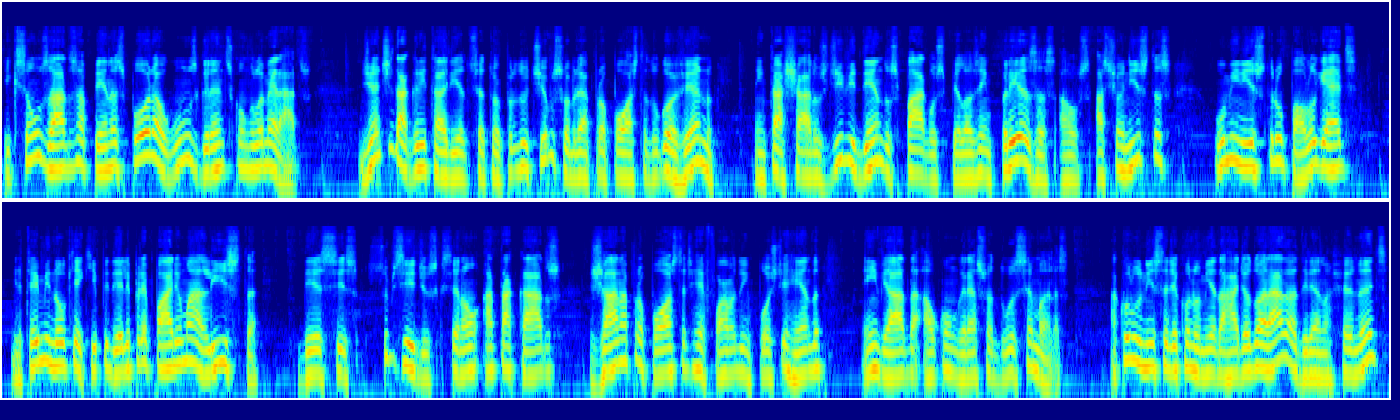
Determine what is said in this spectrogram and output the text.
e que são usados apenas por alguns grandes conglomerados. Diante da gritaria do setor produtivo sobre a proposta do governo em taxar os dividendos pagos pelas empresas aos acionistas, o ministro Paulo Guedes determinou que a equipe dele prepare uma lista desses subsídios que serão atacados já na proposta de reforma do imposto de renda enviada ao Congresso há duas semanas. A colunista de economia da Rádio Eldorado, Adriana Fernandes,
